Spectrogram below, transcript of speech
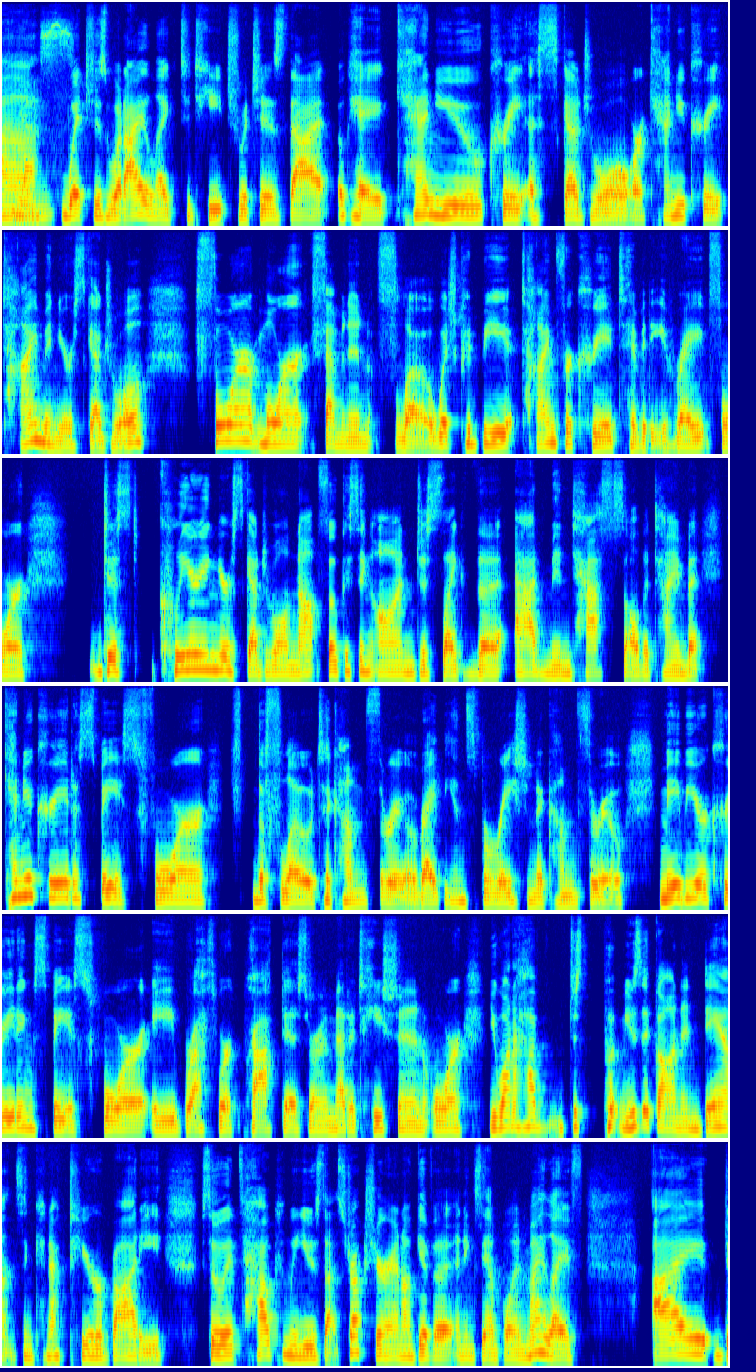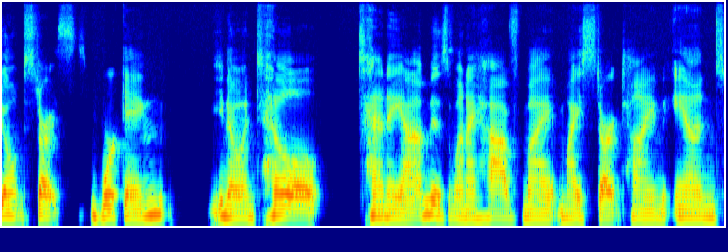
um, yes. which is what I like to teach, which is that, okay, can you create a schedule or can you create time in your schedule for more feminine flow, which could be time for creativity, right? For just clearing your schedule, not focusing on just like the admin tasks all the time, but can you create a space for the flow to come through, right? The inspiration to come through. Maybe you're creating space for a breathwork practice or a meditation, or you want to have just put music on and dance and connect to your body. So it's how can we use that structure? And I'll give a, an example in my life. I don't start working, you know, until 10 a.m. is when I have my my start time. And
